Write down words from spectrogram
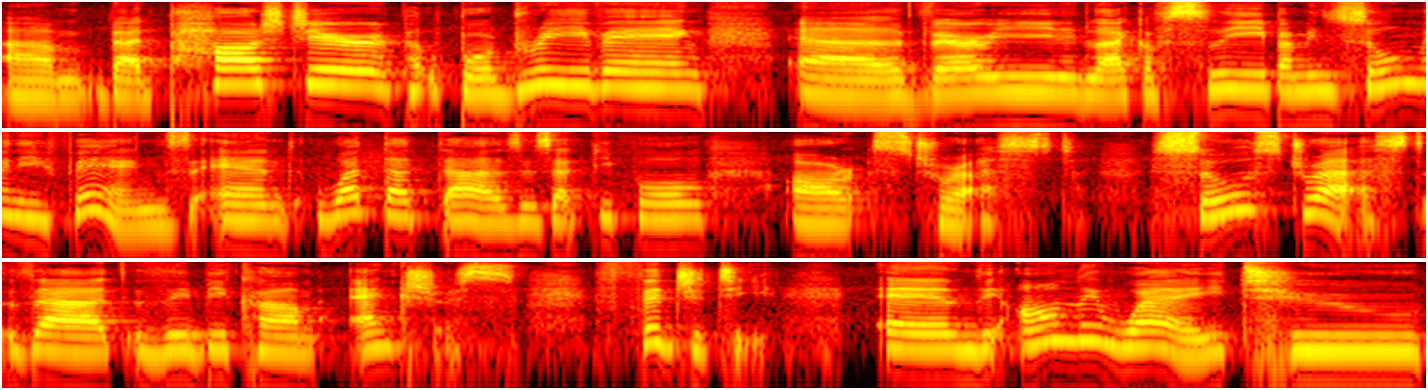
um, bad posture, poor breathing, uh, very lack of sleep. I mean, so many things. And what that does is that people are stressed so stressed that they become anxious, fidgety. And the only way to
